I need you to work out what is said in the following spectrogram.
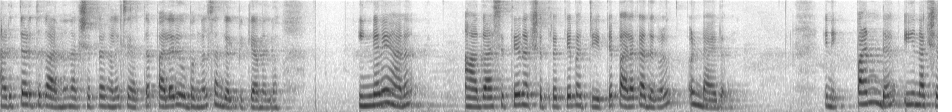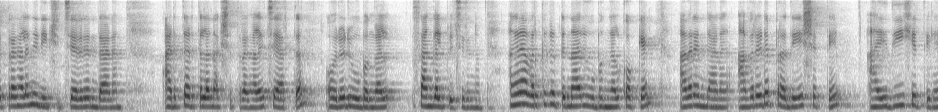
അടുത്തടുത്ത് കാണുന്ന നക്ഷത്രങ്ങളെ ചേർത്ത് പല രൂപങ്ങൾ സങ്കല്പിക്കാമല്ലോ ഇങ്ങനെയാണ് ആകാശത്തെ നക്ഷത്രത്തെ പറ്റിയിട്ട് പല കഥകളും ഉണ്ടായത്. ഇനി പണ്ട് ഈ നക്ഷത്രങ്ങളെ നിരീക്ഷിച്ചവരെന്താണ്? അടുത്തടുത്തുള്ള നക്ഷത്രങ്ങളെ ചേർത്ത് ഓരോ രൂപങ്ങൾ സങ്കല്പിച്ചിരുന്നു അങ്ങനെ അവർക്ക് കിട്ടുന്ന ആ രൂപങ്ങൾക്കൊക്കെ അവരെന്താണ്? അവരുടെ പ്രദേശത്തെ ഐതിഹ്യത്തിലെ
